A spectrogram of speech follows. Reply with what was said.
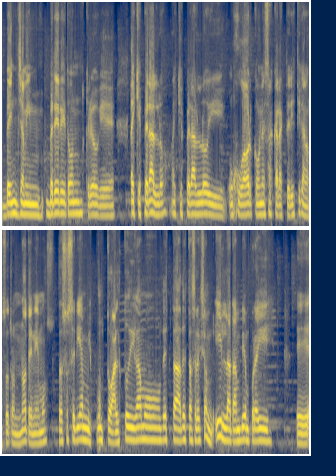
Benjamin Brereton, creo que hay que esperarlo, hay que esperarlo y un jugador con esas características nosotros no tenemos. Esos serían mis puntos altos, digamos, de esta, de esta selección. Isla también por ahí eh,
